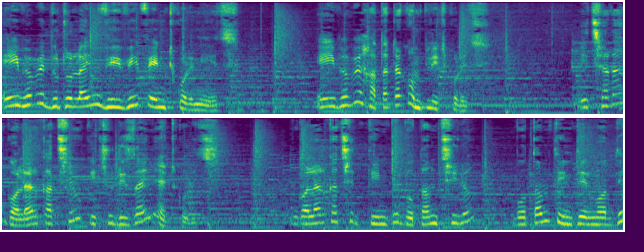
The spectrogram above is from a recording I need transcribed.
এইভাবে দুটো লাইন ভিভি পেন্ট করে নিয়েছি। এইভাবে হাতাটা কমপ্লিট করেছি। এছাড়া গলার কাছেও কিছু ডিজাইন অ্যাড করেছি। গলার কাছে তিনটে বোতাম ছিল, বোতাম তিনটের মধ্যে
